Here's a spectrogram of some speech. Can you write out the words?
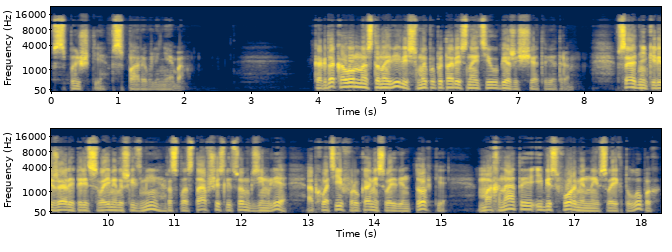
Вспышки вспарывали небо. Когда колонны остановились, мы попытались найти убежище от ветра. Всадники лежали перед своими лошадьми, распластавшись лицом к земле, обхватив руками свои винтовки, мохнатые и бесформенные в своих тулупах,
